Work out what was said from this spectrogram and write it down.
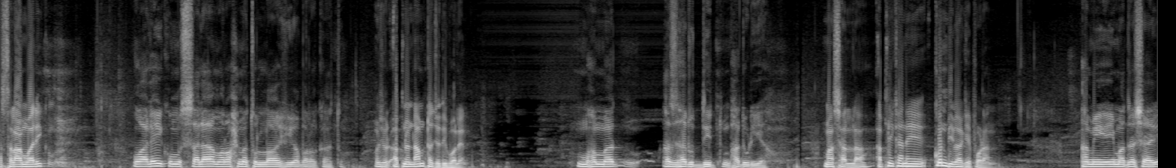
আসসালামু আলাইকুম। ওয়ালাইকুম আসসালাম রহমতুল্লাহি বরকাত। হুজুর আপনার নামটা যদি বলেন। মোহাম্মদ আজহারুদ্দিন ভাদুড়িয়া। মাশাল্লাহ আপনি এখানে কোন বিভাগে পড়ান? আমি এই মাদ্রাসায়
